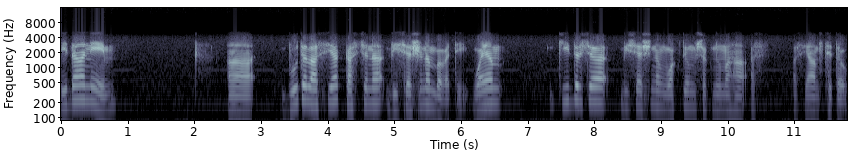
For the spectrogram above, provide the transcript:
इदानीं भूतलस्य कश्चन विशेषणं भवति। वयं कीदृशविशेषणं वक्तुं शक्नुमः अस् अस्यां स्थितौ?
